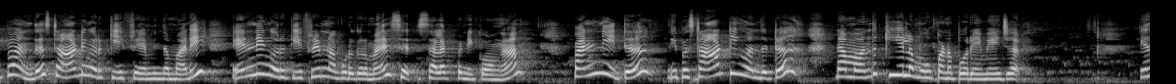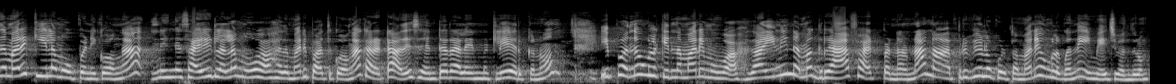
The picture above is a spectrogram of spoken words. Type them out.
இப்போ வந்து ஸ்டார்டிங் ஒரு கீ ஃப்ரேம் இந்த மாதிரி எண்டிங் ஒரு கீ ஃப்ரேம் நான் கொடுக்குற மாதிரி செ செலக்ட் பண்ணிக்கோங்க. பண்ணிவிட்டு இப்போ ஸ்டார்டிங் வந்துட்டு நம்ம வந்து கீழே மூவ் பண்ண போகிற இமேஜை இந்த மாதிரி கீழே மூவ் பண்ணிக்கோங்க. நீங்கள் சைட்லலாம் மூவ் ஆகாத மாதிரி பார்த்துக்கோங்க. கரெக்டாக அதே சென்டர் அலைன்மெண்ட்லேயே இருக்கணும். இப்போ வந்து உங்களுக்கு இந்த மாதிரி மூவ் ஆகுதா? இனி நம்ம கிராஃப் ஆட் பண்ணோம்னா நான் ப்ரிவியூவில் கொடுத்த மாதிரி உங்களுக்கு வந்து இமேஜ் வந்துடும்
